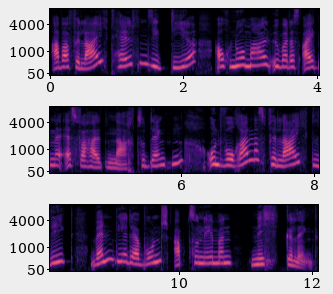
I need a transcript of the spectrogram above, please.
aber vielleicht helfen sie dir auch nur mal über das eigene Essverhalten nachzudenken und woran es vielleicht liegt, wenn dir der Wunsch abzunehmen nicht gelingt.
